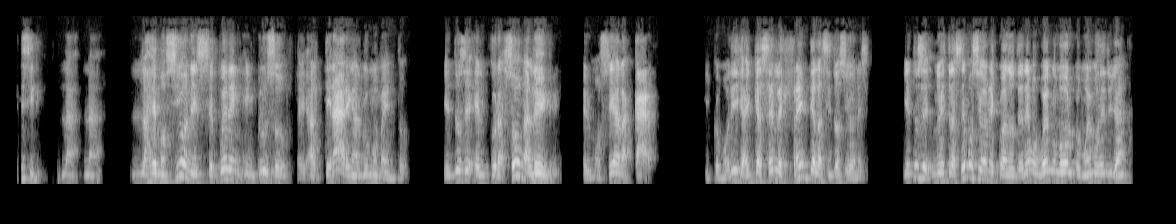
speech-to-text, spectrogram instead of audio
Es decir, las emociones se pueden incluso eh, alterar en algún momento. Y entonces el corazón alegre hermosea la cara. Y como dije, hay que hacerle frente a las situaciones. Y entonces nuestras emociones, cuando tenemos buen humor, como hemos dicho ya,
